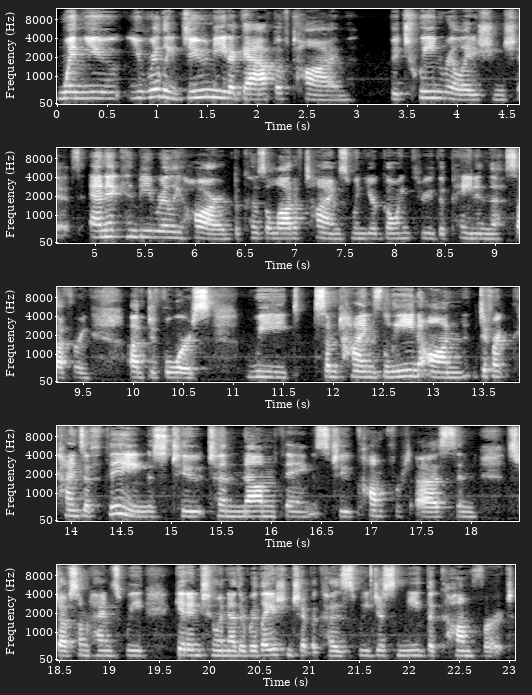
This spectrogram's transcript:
when you, you really do need a gap of time between relationships. And it can be really hard because a lot of times when you're going through the pain and the suffering of divorce, we sometimes lean on different kinds of things to, to numb things, to comfort us and stuff. Sometimes we get into another relationship because we just need the comfort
